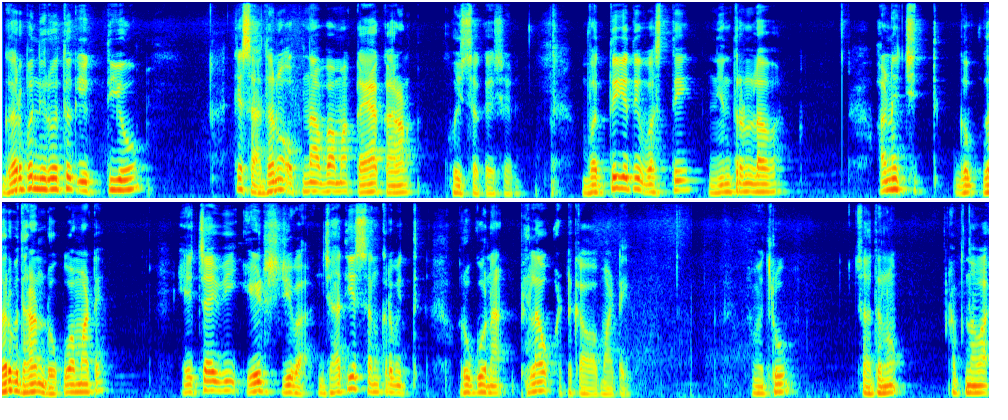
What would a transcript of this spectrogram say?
ગર્ભ નિરોધક યુક્તિઓ કે સાધનો અપનાવવામાં કયા કારણ હોઈ શકે છે? વધતી જતી વસ્તી નિયંત્રણ લાવવા અનિચ્છિત ગર્ભધારણ રોકવા માટે, એચઆઈવી એડ્સ જેવા જાતીય સંક્રમિત રોગોના ફેલાવ અટકાવવા માટે. મિત્રો, સાધનો અપનાવવા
